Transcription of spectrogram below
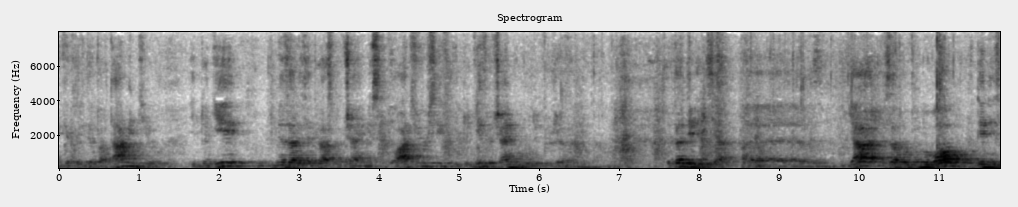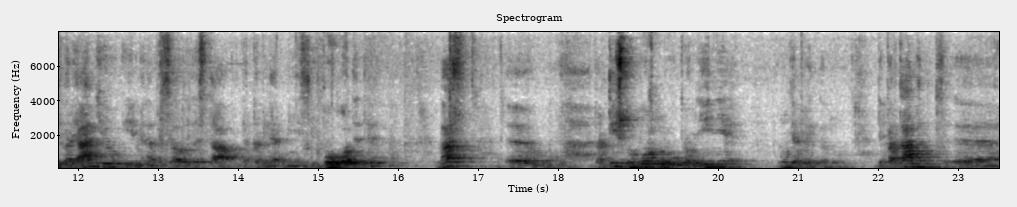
якихось департаментів, і тоді ми зараз якраз вивчаємо ситуацію всіх, і тоді, звичайно, будуть вже заміна. Тепер дивіться, е, я запропонував один із варіантів, і ми написали листа в Кабінет міністрів погодити. У нас е, практично в кожному управлінні, ну для прикладу, департамент е,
